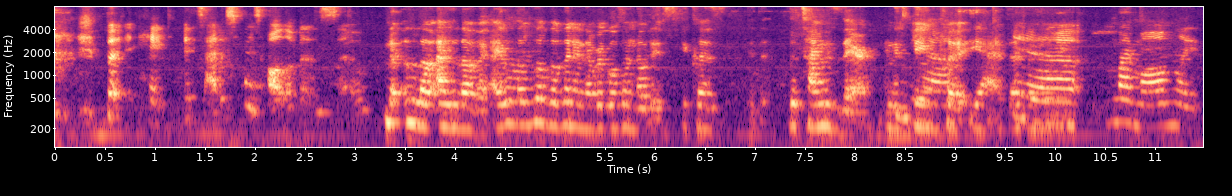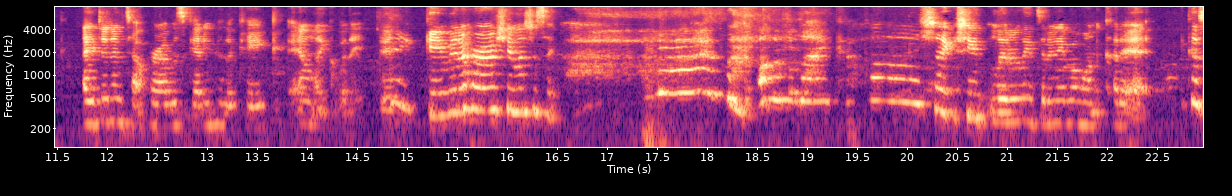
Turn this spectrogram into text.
But hey, it satisfies all of us. So no, love, i love it i love love love it and it never goes unnoticed because the time is there and it's being Yeah. put yeah definitely yeah, my mom like I didn't tell her I was getting her the cake, and like when I, I gave it to her, she was just like, yes, oh my gosh, like she literally didn't even want to cut it because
